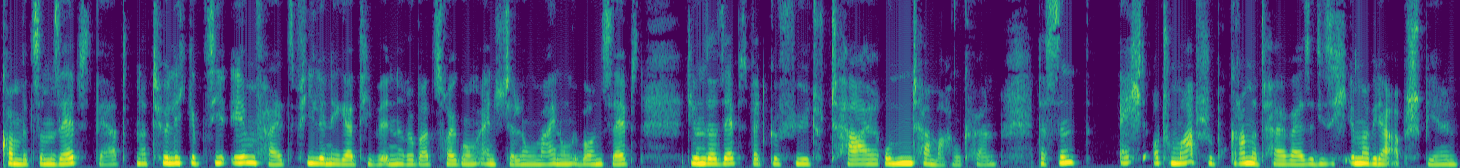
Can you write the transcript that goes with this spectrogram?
Kommen wir zum Selbstwert. Natürlich gibt's hier ebenfalls viele negative innere Überzeugungen, Einstellungen, Meinungen über uns selbst, die unser Selbstwertgefühl total runter machen können. Das sind echt automatische Programme teilweise, die sich immer wieder abspielen.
